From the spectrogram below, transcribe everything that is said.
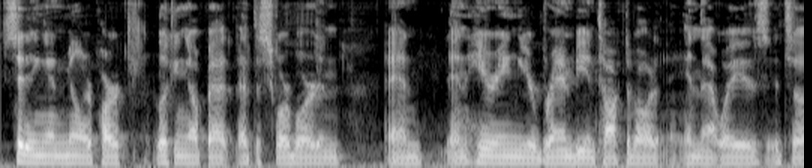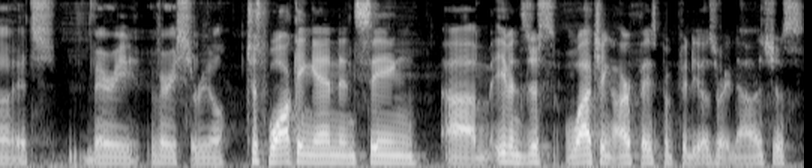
sitting in Miller Park looking up at, at the scoreboard and and and hearing your brand being talked about in that way is it's a it's very very surreal Just walking in and seeing, um, even just watching our Facebook videos right now, it's just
